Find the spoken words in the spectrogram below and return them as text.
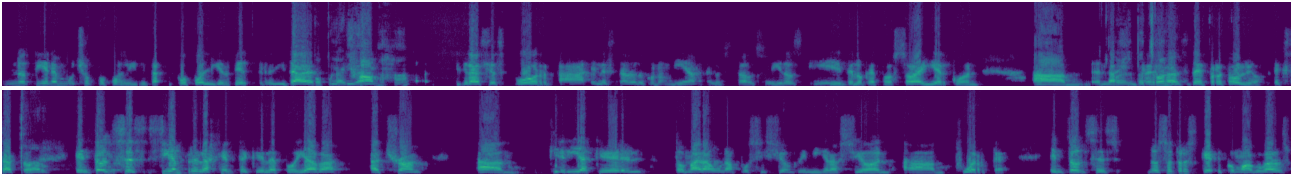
no tiene mucho popularidad, popularidad, gracias por ah, el estado de economía en los Estados Unidos y de lo que pasó ayer con las empresas de petróleo. Exacto. Entonces, siempre la gente que le apoyaba a Trump quería que él tomara una posición de inmigración fuerte. Entonces, nosotros que como abogados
